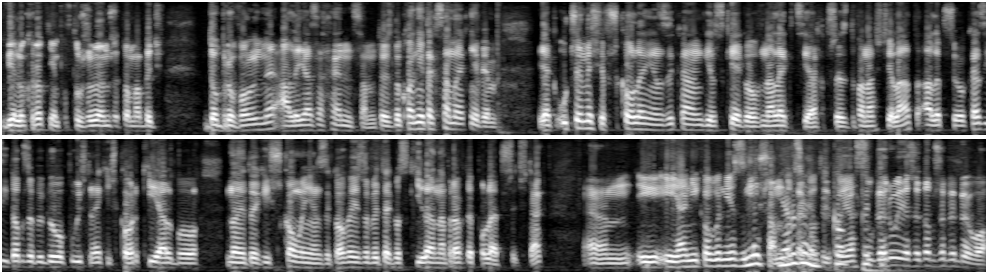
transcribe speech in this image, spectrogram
wielokrotnie powtórzyłem, że to ma być dobrowolne, ale ja zachęcam. To jest dokładnie tak samo jak, nie wiem, jak uczymy się w szkole języka angielskiego na lekcjach przez 12 lat, ale przy okazji dobrze by było pójść na jakieś korki albo no, do jakiejś szkoły językowej, żeby tego skilla naprawdę polepszyć, tak? I, I ja nikogo nie zmuszam Ja do rozumiem, tego, tylko tylko ja sugeruję, że dobrze by było.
